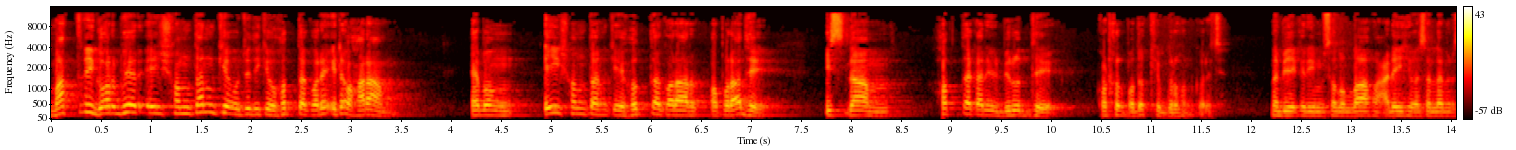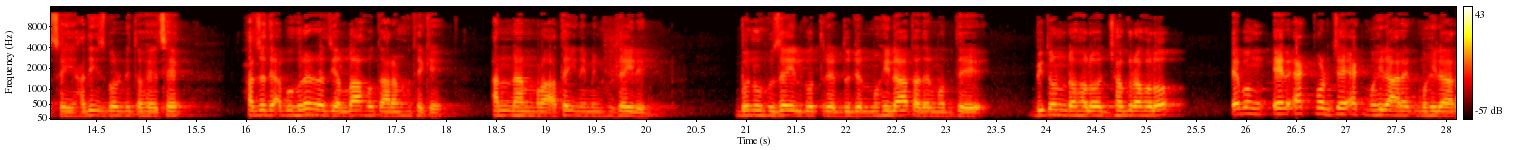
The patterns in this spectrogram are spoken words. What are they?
মাতৃগর্ভের এই সন্তানকেও যদি কেউ হত্যা করে, এটাও হারাম। এবং এই সন্তানকে হত্যা করার অপরাধে ইসলাম হত্যাকারীর বিরুদ্ধে কঠোর পদক্ষেপ গ্রহণ করেছে। নবী করিম সাল আলহি আসাল্লামের সেই হাদিস বর্ণিত হয়েছে। হাজরত আবু হুরার রাজি আল্লাহ তালাহ থেকে আন্নাম রাতাইন মিন হুজাইলিন। বনু হুজাইল গোত্রের দুজন মহিলা তাদের মধ্যে বিতণ্ড হলো, ঝগড়া হলো এবং এর এক পর্যায়ে এক মহিলা আরেক মহিলার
